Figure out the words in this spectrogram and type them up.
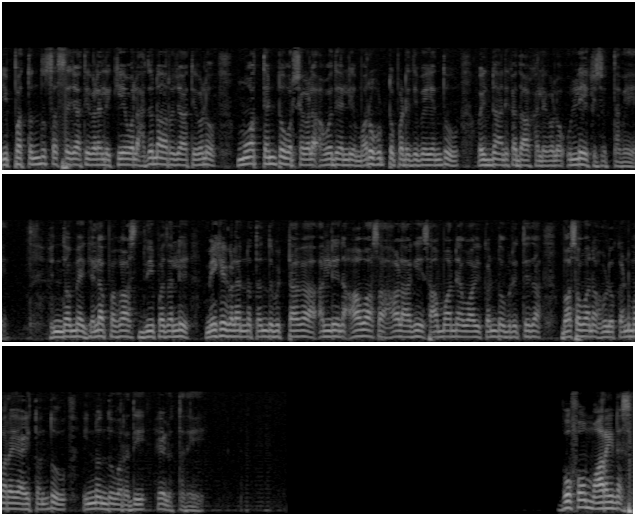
ಇಪ್ಪತ್ತೊಂದು ಸಸ್ಯಜಾತಿಗಳಲ್ಲಿ ಕೇವಲ ಹದಿನಾರು ಜಾತಿಗಳು ಮೂವತ್ತೆಂಟು ವರ್ಷಗಳ ಅವಧಿಯಲ್ಲಿ ಮರುಹುಟ್ಟು ಪಡೆದಿವೆ ಎಂದು ವೈಜ್ಞಾನಿಕ ದಾಖಲೆಗಳು ಉಲ್ಲೇಖಿಸುತ್ತವೆ. ಹಿಂದೊಮ್ಮೆ ಗೆಲಪಗಾಸ್ ದ್ವೀಪದಲ್ಲಿ ಮೇಕೆಗಳನ್ನು ತಂದುಬಿಟ್ಟಾಗ ಅಲ್ಲಿನ ಆವಾಸ ಹಾಳಾಗಿ ಸಾಮಾನ್ಯವಾಗಿ ಕಂಡುಬರುತ್ತಿದ್ದ ಬಸವನ ಹುಳು ಕಣ್ಮರೆಯಾಯಿತೆಂದು ಇನ್ನೊಂದು ವರದಿ ಹೇಳುತ್ತದೆ. ಬೋಫೋಮಾರೈನಸ್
